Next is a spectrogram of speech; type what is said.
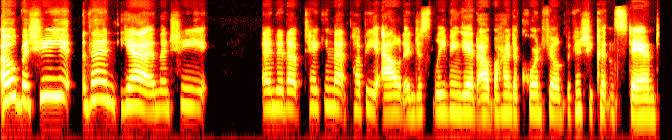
Oh, but she then, yeah, and then she ended up taking that puppy out and just leaving it out behind a cornfield because she couldn't stand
